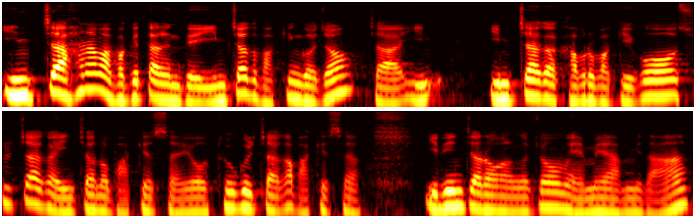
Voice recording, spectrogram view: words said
인자 하나만 바뀌었다는데 임자도 바뀐 거죠. 자, 임, 임자가 갑으로 바뀌고 술자가 인자로 바뀌었어요. 두 글자가 바뀌었어요. 1인자라고 하는 건 좀 애매합니다.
